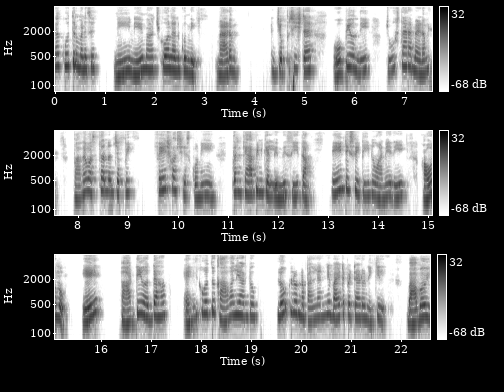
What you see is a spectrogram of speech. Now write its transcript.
నా కూతురు మనసు నేనే మార్చుకోవాలనుకుంది. మేడం చెప్పు సిస్టర్ ఓపీ ఉంది. చూస్తారా మేడం? పద వస్తానని చెప్పి ఫేస్ వాష్ చేసుకొని తన క్యాబిన్కి వెళ్ళింది సీత. ఏంటి స్వీటీ నువ్వనేది? అవును. ఏ పార్టీ వద్దా? ఎందుకు వద్దు కావాలి అంటూ లోపల ఉన్న పనులన్నీ బయట పెట్టాడు నిఖిల్. బాబోయ్!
